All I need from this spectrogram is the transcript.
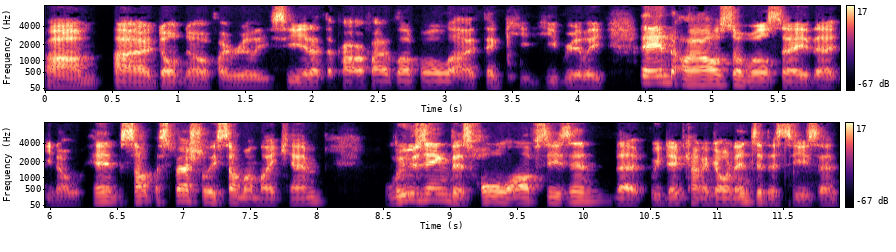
um, i don't know if i really see it at the power five level. I think he, he really and i also will say that you know him some especially someone like him losing this whole offseason that we did kind of going into the season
